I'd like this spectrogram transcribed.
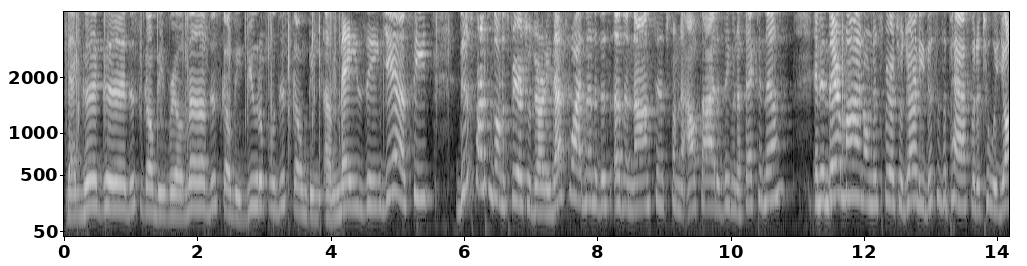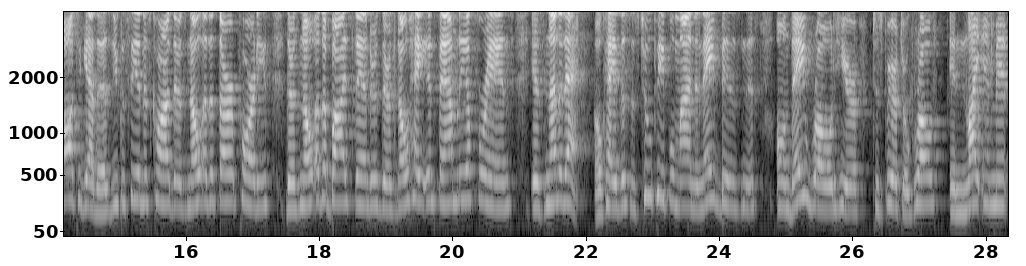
that good, good. This is going to be real love. This is going to be beautiful. This is going to be amazing. Yeah, see, this person's on a spiritual journey. That's why none of this other nonsense from the outside is even affecting them and in their mind on this spiritual journey, this is a path for the two of y'all together. As you can see in this card, there's no other third parties. There's no other bystanders. There's no hating family or friends. It's none of that. Okay, this is two people minding their business on their road here to spiritual growth, enlightenment,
